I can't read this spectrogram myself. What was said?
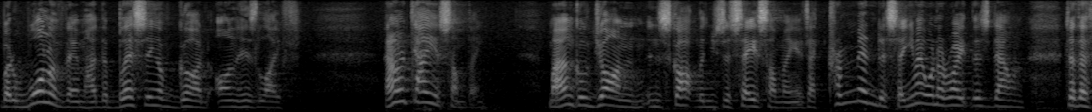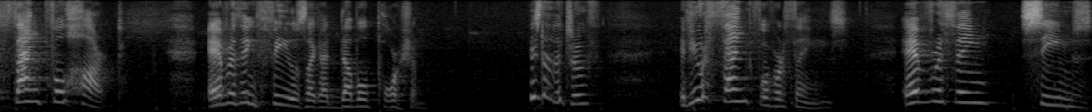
But one of them had the blessing of God on his life. And I want to tell you something. My Uncle John in Scotland used to say something. It's a tremendous saying. You might want to write this down. To the thankful heart, everything feels like a double portion. Isn't that the truth? If you're thankful for things, everything seems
